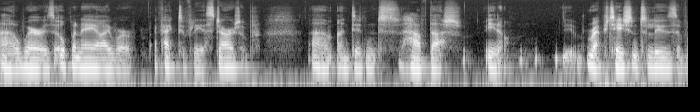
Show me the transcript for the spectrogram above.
uh, whereas OpenAI were effectively a startup um, and didn't have that, you know, reputation to lose if,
